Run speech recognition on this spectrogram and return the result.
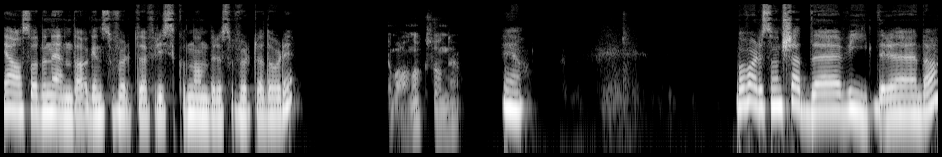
Ja, altså den ene dagen så følte du deg frisk, og den andre så følte du deg dårlig? Det var nok sånn, ja. Ja. Hva var det som skjedde videre da?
